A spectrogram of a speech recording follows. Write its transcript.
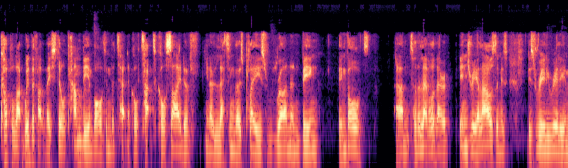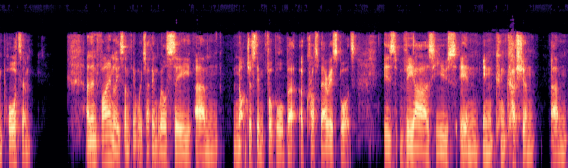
Couple that with the fact that they still can be involved in the technical, tactical side of, you know, letting those plays run and being involved um, to the level that their injury allows them is is really really important. And then finally, something which I think we'll see um, not just in football but across various sports is VR's use in in concussion um,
